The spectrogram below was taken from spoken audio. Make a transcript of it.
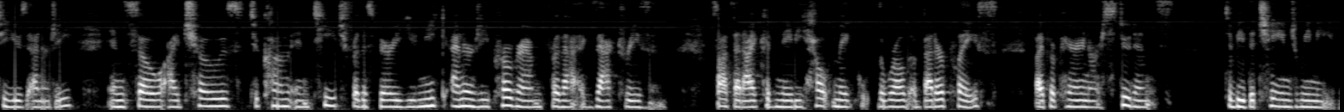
to use energy. And so I chose to come and teach for this very unique energy program for that exact reason. Thought that I could maybe help make the world a better place by preparing our students to be the change we need.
